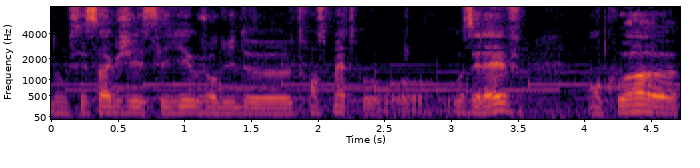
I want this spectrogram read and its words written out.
Donc c'est ça que j'ai essayé aujourd'hui de transmettre aux, élèves, en quoi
